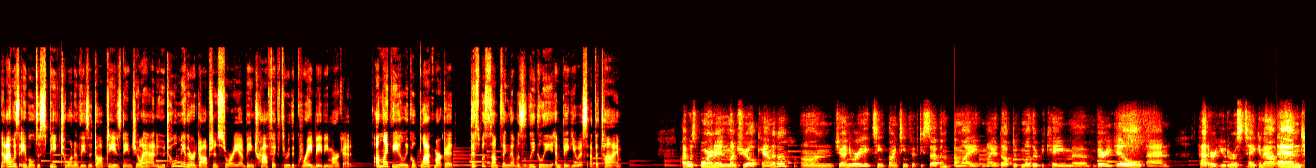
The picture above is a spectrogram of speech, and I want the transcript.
Now, I was able to speak to one of these adoptees named Joanne, who told me their adoption story of being trafficked through the gray baby market. Unlike the illegal black market, this was something that was legally ambiguous at the time, I was born in Montreal, Canada on January 18, 1957. My, my adoptive mother became uh, very ill and had her uterus taken out and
